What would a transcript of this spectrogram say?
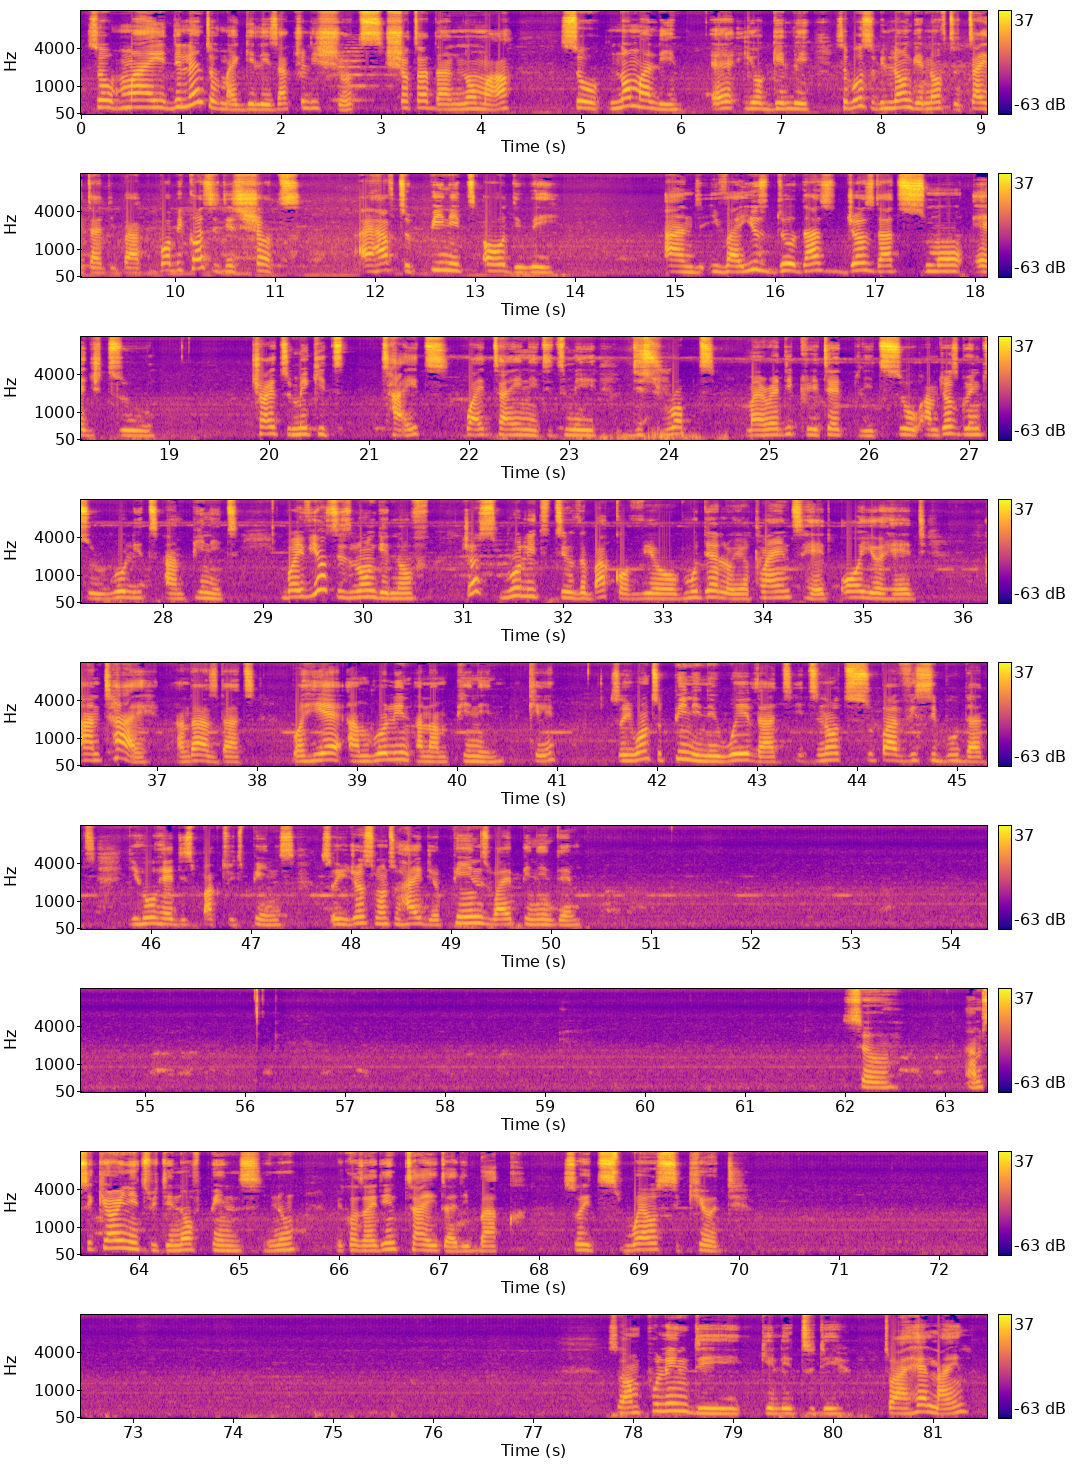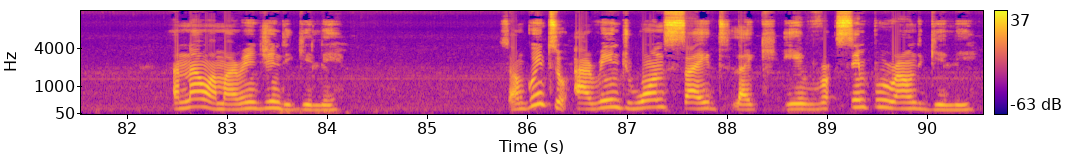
So my the length of my gele is actually short shorter than normal. So normally eh, your gele supposed to be long enough to tie it at the back. But because it is short i have to pin it all the way. And if i use though that's just that small edge to try to make it tight while tying it. It may disrupt my already created pleat so i'm just going to roll it and pin it. But if yours is long enough just roll it till the back of your model or your client's head or your head and tie. And that's that. But here i'm rolling and i'm pinning okay so you want to pin in a way that it's not super visible that the whole head is packed with pins. So you just want to hide your pins while pinning them. So i'm securing it with enough pins you know because i didn't tie it at the back. So it's well secured so i'm pulling the gele to the to a hairline and now i'm arranging the gele. So i'm going to arrange one side like a simple round gele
